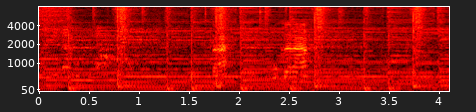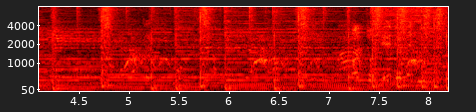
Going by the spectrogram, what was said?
ไหนก็ได้นะครบแล้วนะพอจุดเดี๋ยวไปดู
